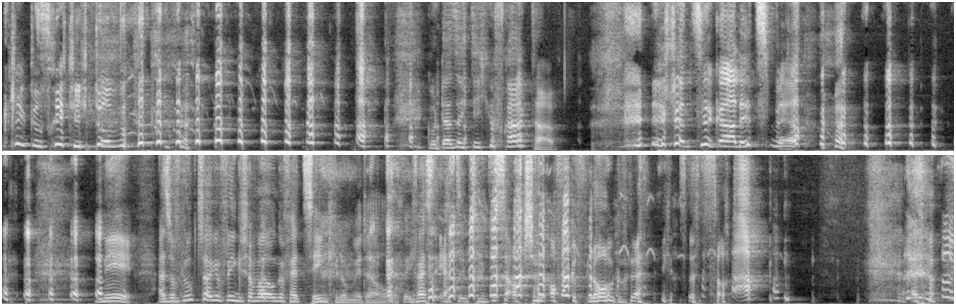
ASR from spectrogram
Klingt das richtig dumm. Gut, dass ich dich gefragt habe. Ich schätze gar nichts mehr. Nee, also Flugzeuge fliegen schon mal ungefähr 10 Kilometer hoch. Ich weiß, ja, du bist ja auch schon oft geflogen, oder? Das ist doch, Oh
